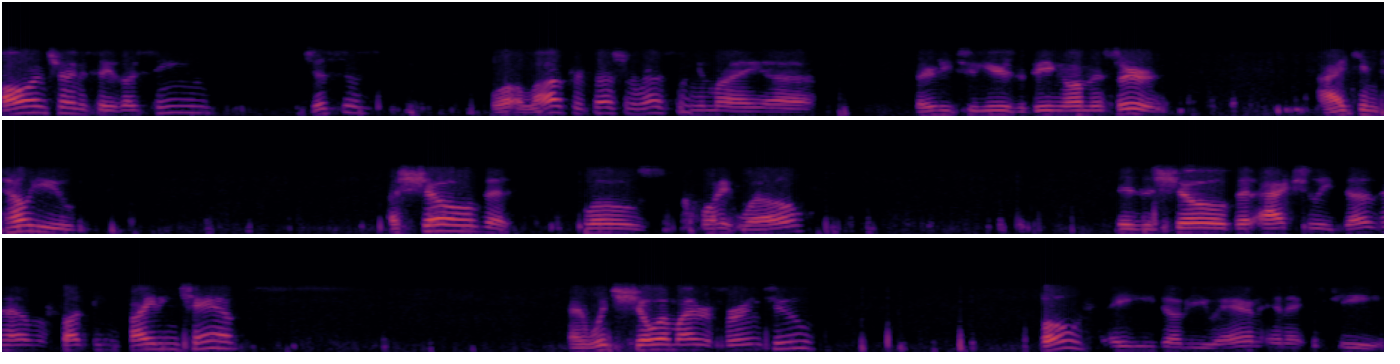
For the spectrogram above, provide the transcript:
all I'm trying to say is I've seen just as well a lot of professional wrestling in my uh, 32 years of being on this earth. I can tell you a show that flows quite well is a show that actually does have a fucking fighting chance. And which show am I referring to? Both AEW and NXT.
